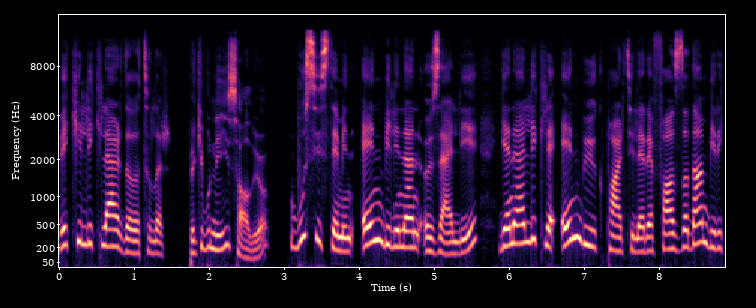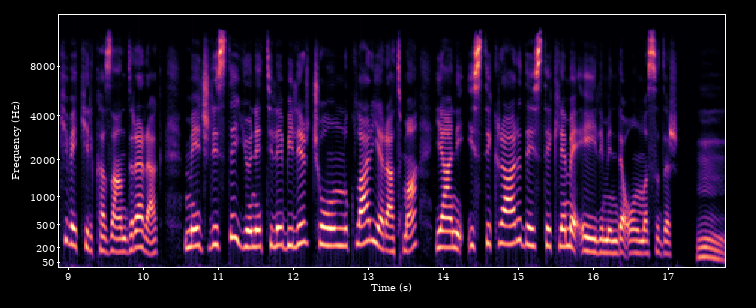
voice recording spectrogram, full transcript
vekillikler dağıtılır. Peki bu neyi sağlıyor? Bu sistemin en bilinen özelliği genellikle en büyük partilere fazladan bir iki vekil kazandırarak mecliste yönetilebilir çoğunluklar yaratma yani istikrarı destekleme eğiliminde olmasıdır. Hmm,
